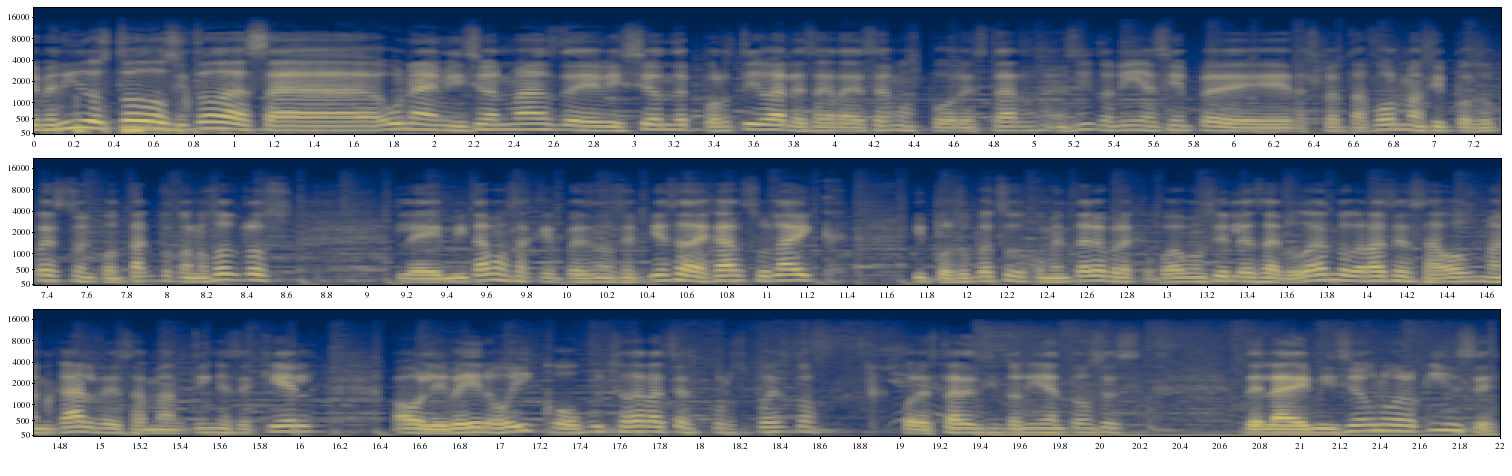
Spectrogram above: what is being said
Bienvenidos todos y todas a una emisión más de Visión Deportiva. Les agradecemos por estar en sintonía siempre de las plataformas y por supuesto en contacto con nosotros. Le invitamos a que pues, nos empiece a dejar su like y por supuesto su comentario para que podamos irle saludando. Gracias a Osman Galvez, a Martín Ezequiel, a Oliveiro Ico. Muchas gracias por supuesto por estar en sintonía entonces de la emisión número 15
